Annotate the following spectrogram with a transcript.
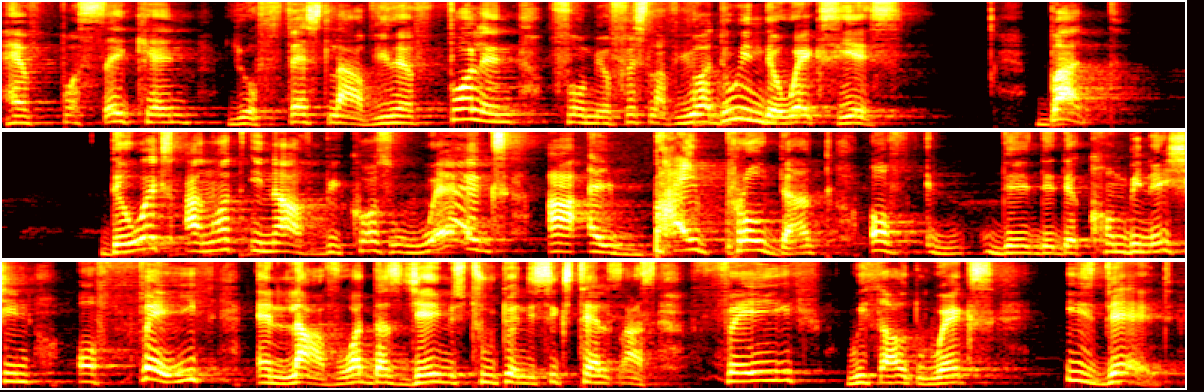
have forsaken your first love. You have fallen from your first love. You are doing the works, yes. But the works are not enough because works are a byproduct of the, the, the, combination of faith and love. What does James 2.26 tells us? Faith without works is dead.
